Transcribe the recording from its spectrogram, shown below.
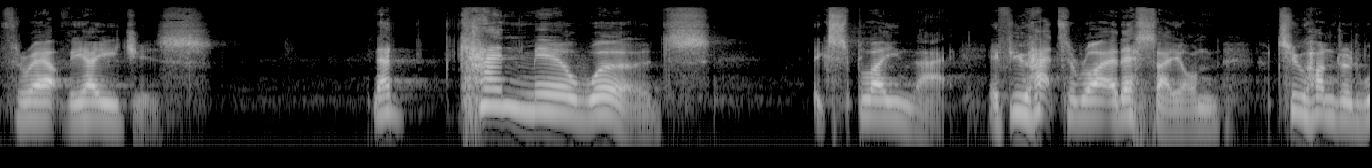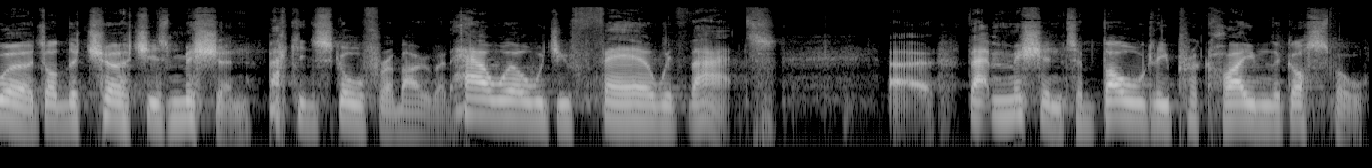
throughout the ages. Now, can mere words explain that. If you had to write an essay on 200 words on the church's mission back in school for a moment, how well would you fare with that? Uh, that mission to boldly proclaim the gospel.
